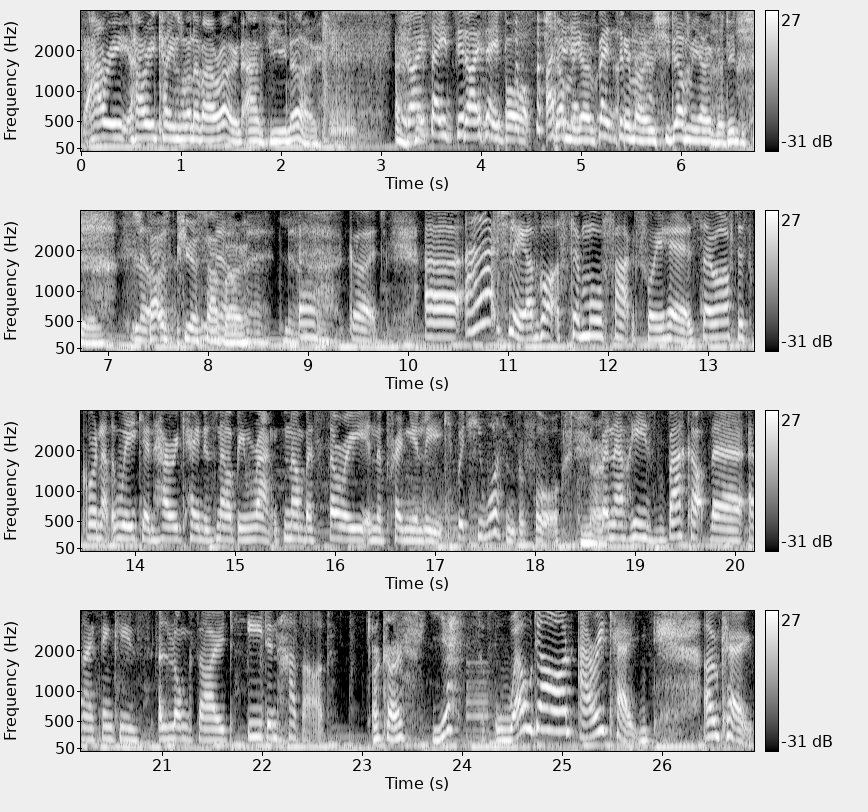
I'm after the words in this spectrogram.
Harry Harry Kane's one of our own, as you know. did I say? Did I say bought? I Done said me over. expensive. Imo, she done me over, didn't she? that was pure Sabo. Oh, good. Uh, and actually, I've got some more facts for you here. So, after scoring at the weekend, Harry Kane has now been ranked number three in the Premier League, which he wasn't before. No. But now he's back up there, and I think he's alongside Eden Hazard. Okay. Yes, well done, Harry Kane. Okay.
